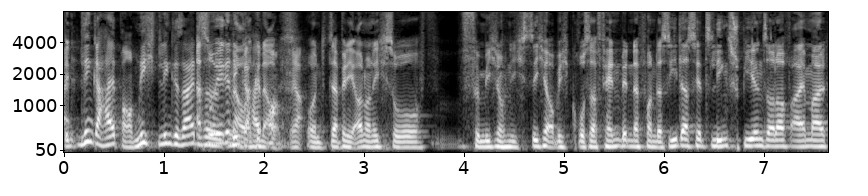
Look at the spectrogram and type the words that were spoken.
linker Halbraum, nicht linke Seite, Ach so, ja, sondern genau, linker genau. Halbraum. Ja. Und da bin ich auch noch nicht so, für mich noch nicht sicher, ob ich großer Fan bin davon, dass sie das jetzt links spielen soll auf einmal.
